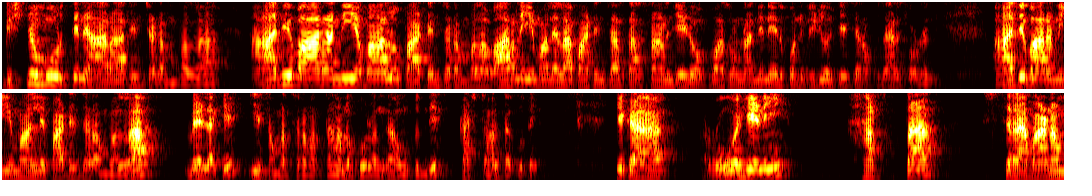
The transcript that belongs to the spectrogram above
విష్ణుమూర్తిని ఆరాధించడం వల్ల ఆదివార నియమాలు పాటించడం వల్ల వార నియమాలు ఎలా పాటించాలి తలస్నానం చేయడం ఉపవాసం ఉండడం అన్ని నేను కొన్ని వీడియోలు చేశాను ఒకసారి చూడండి. ఆదివార నియమాల్ని పాటించడం వల్ల వీళ్ళకి ఈ సంవత్సరం అంతా అనుకూలంగా ఉంటుంది కష్టాలు తగ్గుతాయి. ఇక రోహిణి హస్త శ్రవణం.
